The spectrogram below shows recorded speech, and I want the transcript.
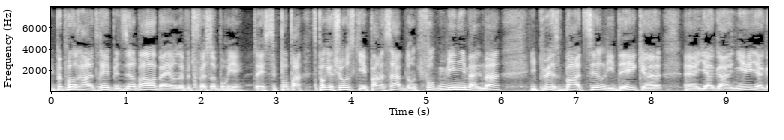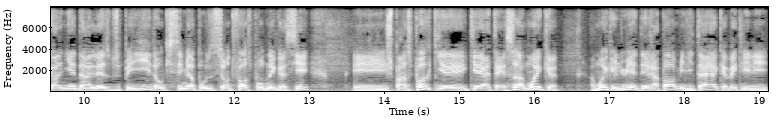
Il peut pas rentrer puis dire, bah ben, on a fait tout fait ça pour rien. C'est pas, c'est pas quelque chose qui est pensable. Donc, il faut que minimalement, il puisse bâtir l'idée que euh, il a gagné, il a gagné dans l'est du pays, donc il s'est mis en position de force pour négocier. Et je pense pas qu'il ait, atteint ça, à moins que, à moins que lui ait des rapports militaires qu'avec les, les-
